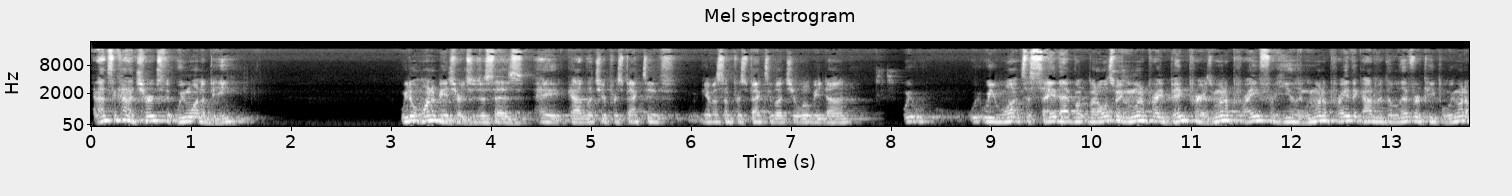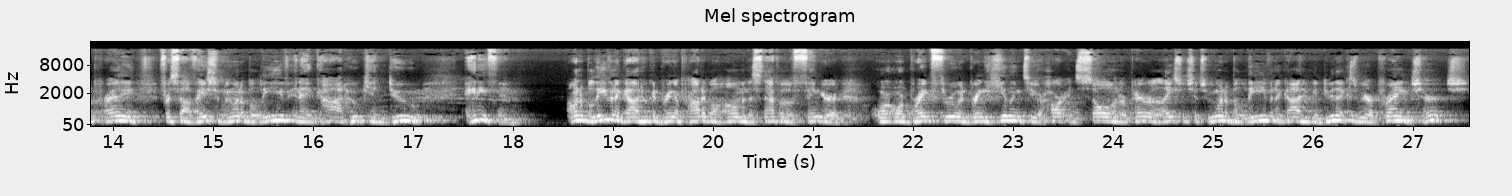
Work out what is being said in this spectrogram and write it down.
And that's the kind of church that we want to be. We don't want to be a church that just says, hey, God, let your perspective, give us some perspective, let your will be done. We, we want to say that, but, but ultimately we want to pray big prayers. We want to pray for healing. We want to pray that God would deliver people. We want to pray for salvation. We want to believe in a God who can do anything. I want to believe in a God who can bring a prodigal home in the snap of a finger or, or break through and bring healing to your heart and soul and repair relationships. We want to believe in a God who can do that because we are praying church.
